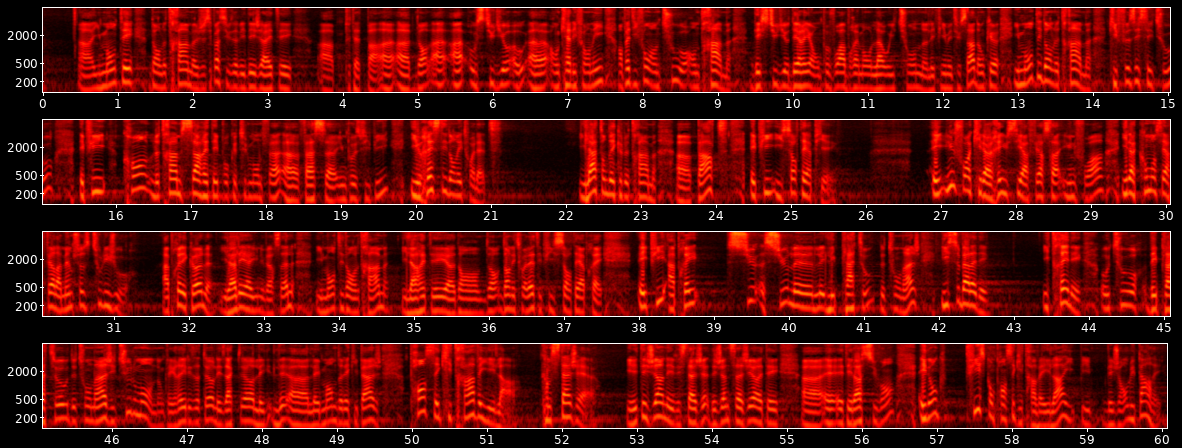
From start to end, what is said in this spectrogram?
Euh, il montait dans le tram, je ne sais pas si vous avez déjà été, euh, peut-être pas, euh, dans, au studio en Californie. En fait, ils font un tour en tram des studios derrière. On peut voir vraiment là où ils tournent les films et tout ça. Donc, il montait dans le tram qui faisait ses tours. Et puis, quand le tram s'arrêtait pour que tout le monde fa fasse une pause pipi, il restait dans les toilettes. Il attendait que le tram parte et puis il sortait à pied. Et une fois qu'il a réussi à faire ça une fois, il a commencé à faire la même chose tous les jours. Après l'école, il allait à Universal, il montait dans le tram, il arrêtait dans, dans, les toilettes et puis il sortait après. Et puis après, sur, sur le, les, plateaux de tournage, il se baladait. Il traînait autour des plateaux de tournage et tout le monde, donc les réalisateurs, les acteurs, les, euh, membres de l'équipage, pensaient qu'il travaillait là comme stagiaire. Il était jeune et les, des jeunes stagiaires étaient, euh, étaient, là souvent. Et donc, puisqu'on pensait qu'il travaillait là, les gens lui parlaient.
